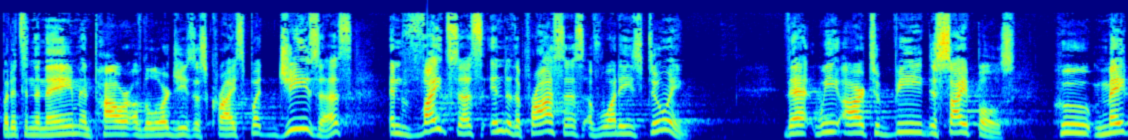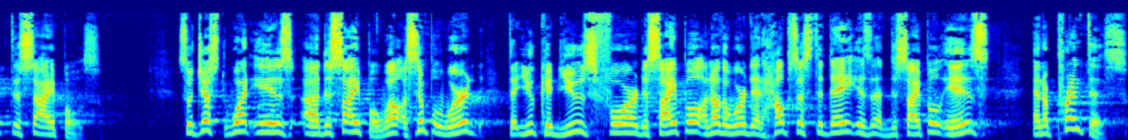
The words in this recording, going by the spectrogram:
but it's in the name and power of the Lord Jesus Christ. But Jesus invites us into the process of what he's doing. That we are to be disciples who make disciples. So, just what is a disciple? Well, a simple word that you could use for disciple, another word that helps us today is a disciple is an apprentice,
